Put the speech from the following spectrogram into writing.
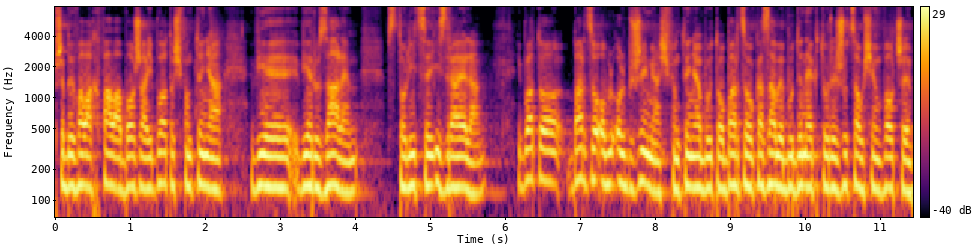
przebywała chwała Boża i była to świątynia w, Jeruzalem, w stolicy Izraela. I była to bardzo olbrzymia świątynia, był to bardzo okazały budynek, który rzucał się w oczy.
